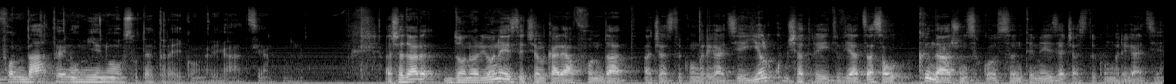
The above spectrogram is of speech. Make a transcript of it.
fondată în 1903 congregația. Așadar, Don Orione este cel care a fondat această congregație. El cum și-a trăit viața sau când a ajuns să, să întemeieze această congregație?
